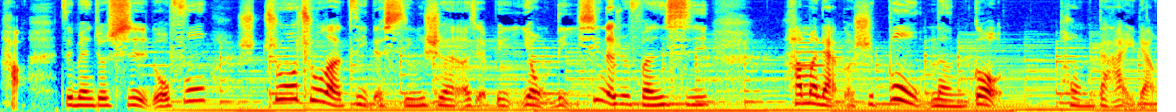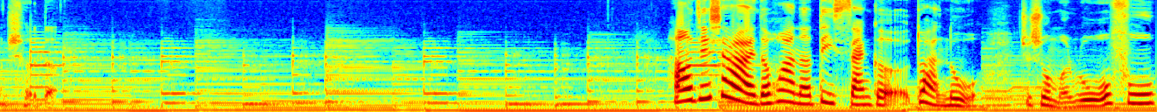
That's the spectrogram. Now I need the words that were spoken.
好，这边就是罗夫说出了自己的心声，而且并用理性的去分析，他们两个是不能够同搭一辆车的。好，接下来的话呢，第三个段落就是我们罗夫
